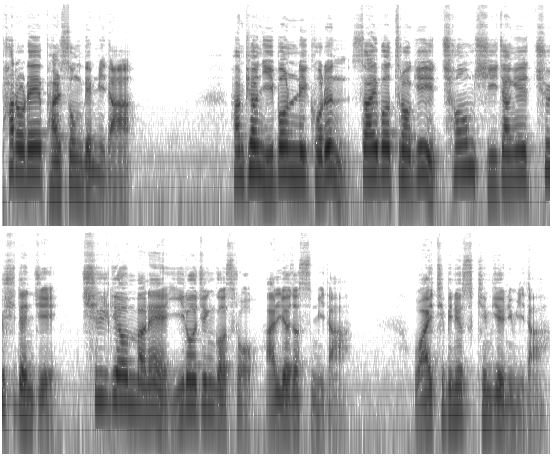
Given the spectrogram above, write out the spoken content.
8월에 발송됩니다. 한편 이번 리콜은 사이버 트럭이 처음 시장에 출시된 지 7개월 만에 이뤄진 것으로 알려졌습니다. YTV 뉴스 김기윤입니다.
